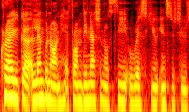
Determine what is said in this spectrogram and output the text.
Craig uh, Lambinon from the National Sea Rescue Institute.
